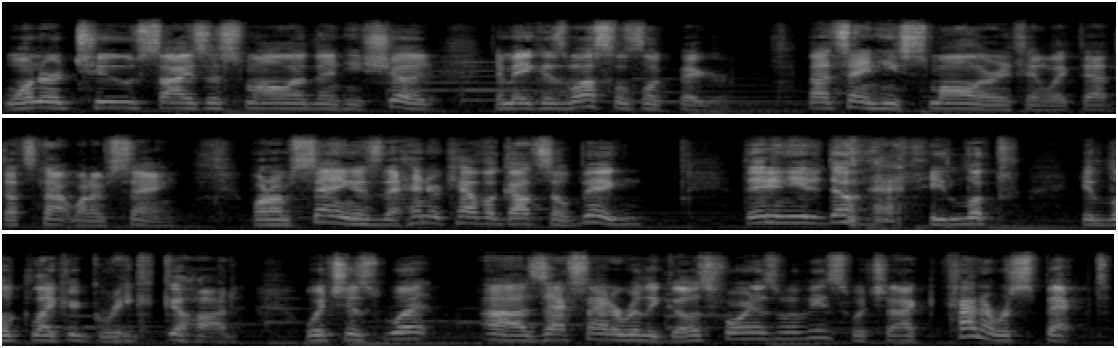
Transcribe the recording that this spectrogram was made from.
one or two sizes smaller than he should to make his muscles look bigger. Not saying he's small or anything like that. That's not what I'm saying. What I'm saying is that Henry Cavill got so big, they didn't need to do that. He looked he looked like a Greek god, which is what uh, Zack Snyder really goes for in his movies, which I kind of respect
